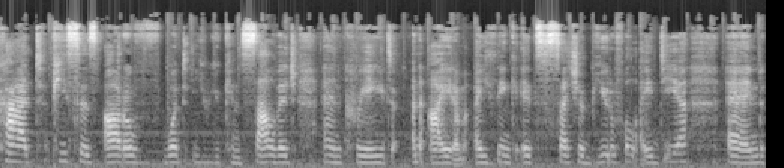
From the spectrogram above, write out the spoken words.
cut pieces out of what you, you, can salvage and create an item. I think it's such a beautiful idea and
